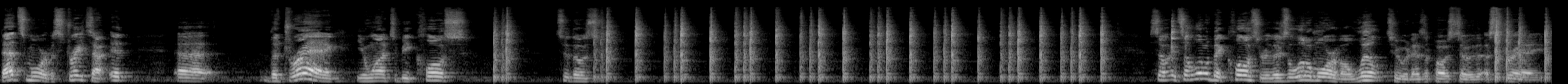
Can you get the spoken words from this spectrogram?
That's more of a straight sound. It, uh, the drag you want to be close to those So it's a little bit closer. There's a little more of a lilt to it as opposed to a straight,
